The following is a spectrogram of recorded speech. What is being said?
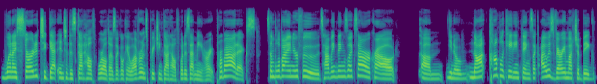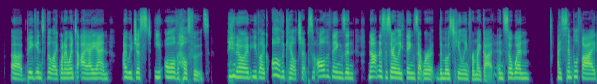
when I started to get into this gut health world, I was like, okay, well, everyone's preaching gut health. What does that mean? All right, probiotics, simplifying your foods, having things like sauerkraut, um, you know, not complicating things. Like I was very much a big, uh, big into the like when I went to IIN, I would just eat all the health foods. You know, I'd eat like all the kale chips and all the things, and not necessarily things that were the most healing for my gut. And so when I simplified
